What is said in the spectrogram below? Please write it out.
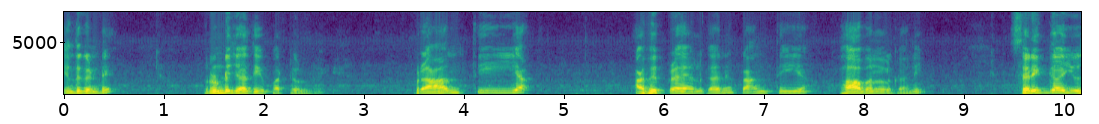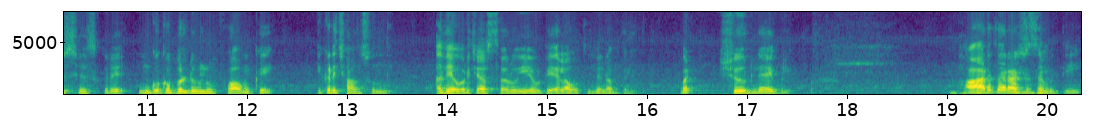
ఎందుకంటే రెండు జాతీయ పార్టీలు ఉన్నాయి. ప్రాంతీయ అభిప్రాయాలు కానీ ప్రాంతీయ భావనలు కానీ సరిగ్గా యూస్ చేసుకునే ఇంకొక పొలిటికల్ ఫామ్కి ఇక్కడ ఛాన్స్ ఉంది. అది ఎవరు చేస్తారు ఏమిటి ఎలా అవుతుంది నాకు తెలియదు బట్ షూర్లీ ఐ బిలీవ్ భారత రాష్ట్ర సమితి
